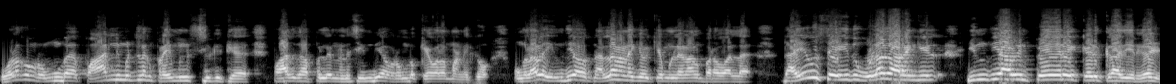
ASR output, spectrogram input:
உலகம் ரொம்ப பார்லிமெண்ட்ல பிரைம் மினிஸ்டருக்கு பாதுகாப்பு இல்லைன்னு நினைச்சு இந்தியாவை ரொம்ப கேவலமா நினைக்கும். உங்களால இந்தியாவை நல்லா நினைக்க வைக்க முடியலனாலும் பரவாயில்ல. தயவு செய்து உலக அரங்கில் இந்தியாவின் பெயரை கெடுக்காதீர்கள்.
